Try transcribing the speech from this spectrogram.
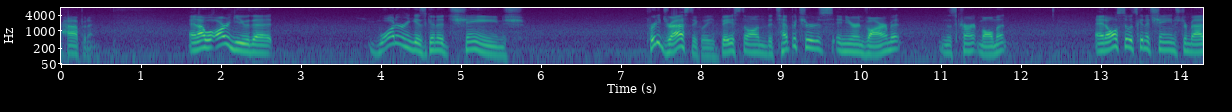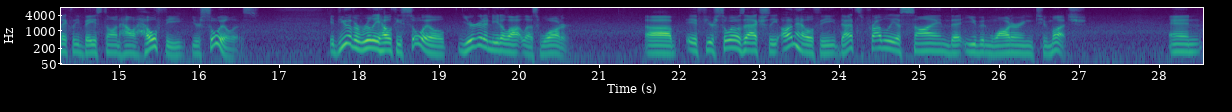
happening. And I will argue that watering is going to change pretty drastically based on the temperatures in your environment in this current moment. And also it's going to change dramatically based on how healthy your soil is. If you have a really healthy soil, you're going to need a lot less water. Uh, if your soil is actually unhealthy, that's probably a sign that you've been watering too much. And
